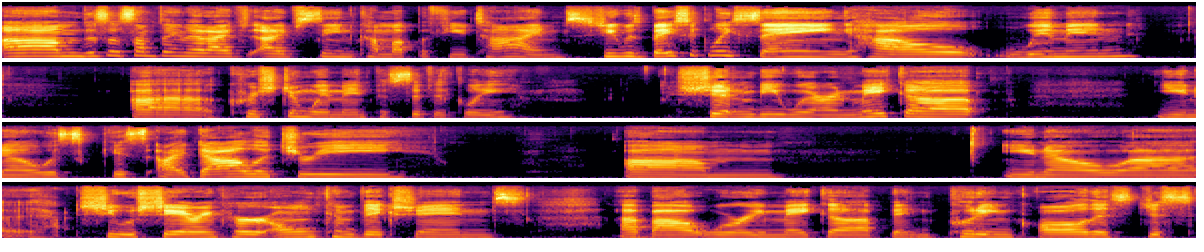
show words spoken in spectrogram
um, this is something that I've I've seen come up a few times. She was basically saying how women, uh, Christian women specifically, shouldn't be wearing makeup you know it's it's idolatry um you know uh, she was sharing her own convictions about wearing makeup and putting all this just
